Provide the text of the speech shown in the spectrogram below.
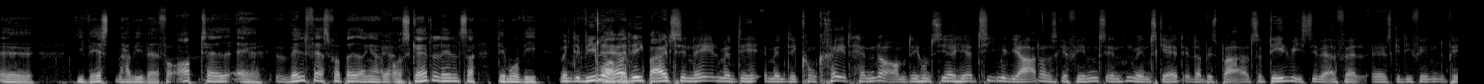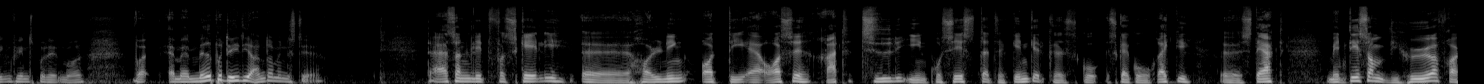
øh, i Vesten har vi været for optaget af velfærdsforbedringer ja. og skattelettelser. Det må vi Men det vilde er, at det ikke bare er et signal, men det, men det konkret handler om det, hun siger her, 10 milliarder, der skal findes enten ved en skat eller besparelse. Delvist i hvert fald øh, skal de finde, penge findes på den måde. Hvor, er man med på det i de andre ministerier? Der er sådan lidt forskellig øh, holdning, og det er også ret tidligt i en proces, der til gengæld skal gå, skal gå rigtig øh, stærkt. Men det, som vi hører fra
